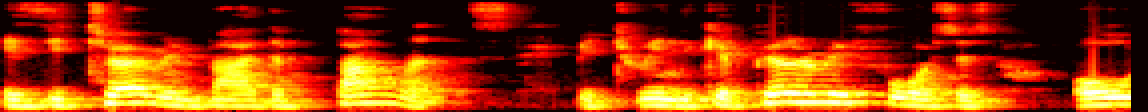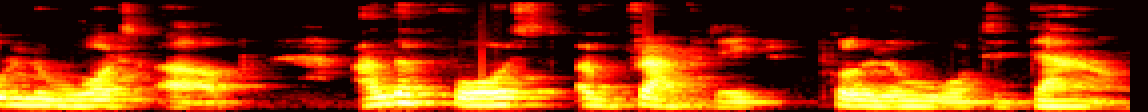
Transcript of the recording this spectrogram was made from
is determined by the balance between the capillary forces holding the water up and the force of gravity pulling the water down.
